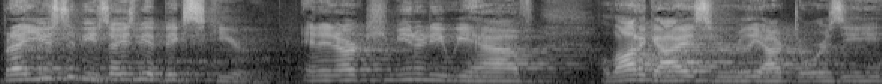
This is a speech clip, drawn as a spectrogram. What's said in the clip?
But I used to be, so I used to be a big skier. And in our community, we have a lot of guys who are really outdoorsy,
